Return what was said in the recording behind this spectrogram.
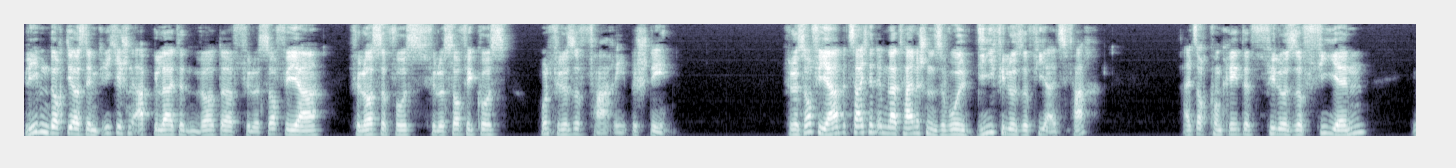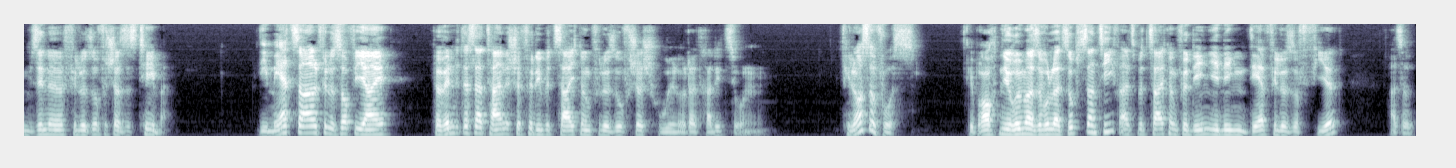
blieben doch die aus dem Griechischen abgeleiteten Wörter Philosophia, Philosophus, Philosophicus und Philosophari bestehen. Philosophia bezeichnet im Lateinischen sowohl die Philosophie als Fach, als auch konkrete Philosophien im Sinne philosophischer Systeme. Die Mehrzahl Philosophiae verwendet das Lateinische für die Bezeichnung philosophischer Schulen oder Traditionen. Philosophus gebrauchten die Römer sowohl als Substantiv als Bezeichnung für denjenigen, der philosophiert, also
